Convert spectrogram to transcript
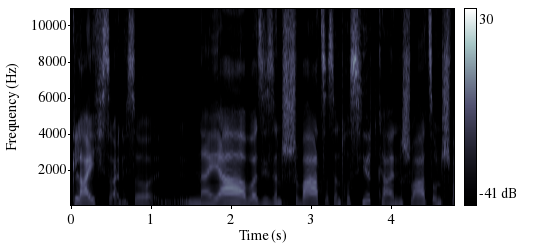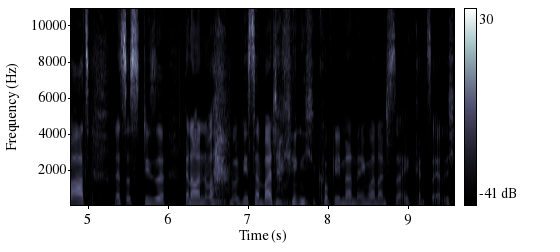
gleich sein. Ich so, naja, aber sie sind schwarz, das interessiert keinen. Schwarz und schwarz. Und jetzt ist diese, genau, wie es dann weiterging, ich gucke ihn dann irgendwann an, ich so, ey, ganz ehrlich.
